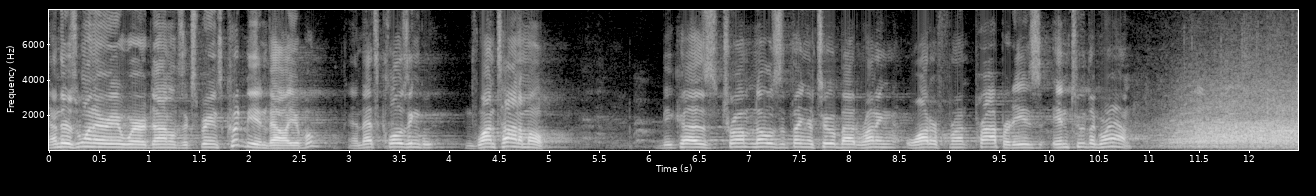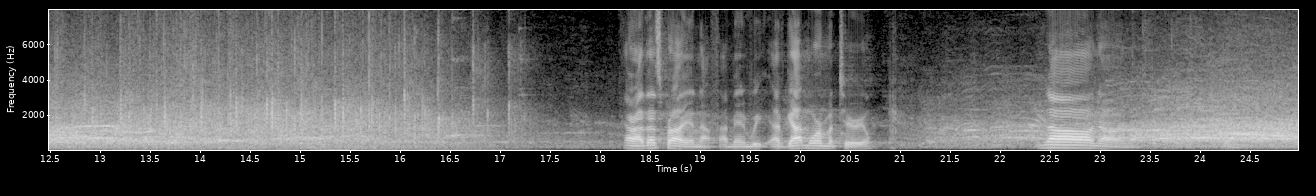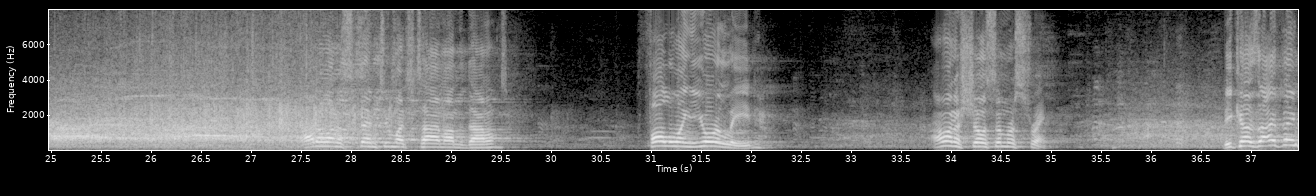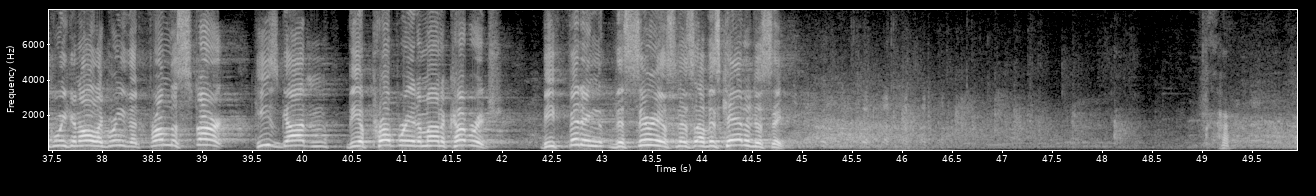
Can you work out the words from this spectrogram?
And there's one area where Donald's experience could be invaluable, and that's closing Guantanamo. Because Trump knows a thing or two about running waterfront properties into the ground. All right, that's probably enough. I mean, we, I've got more material. No, no, no. no. I don't want to spend too much time on the Donald. Following your lead, I want to show some restraint. Because I think we can all agree that from the start, he's gotten the appropriate amount of coverage, befitting the seriousness of his candidacy.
